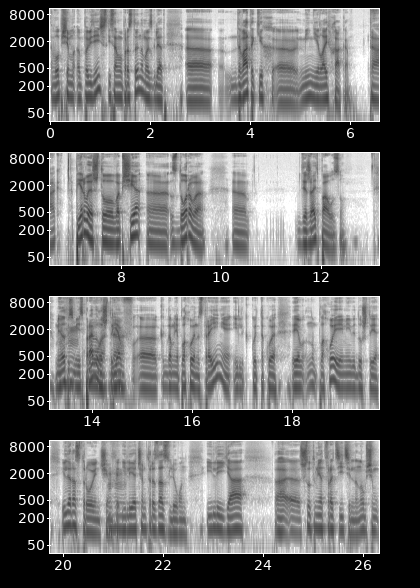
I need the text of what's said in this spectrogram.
В общем, э, поведенческий самый простой, на мой взгляд. Э, Два таких э, мини-лайфхака. Так. Первое, что вообще э, здорово э, держать паузу. У меня, допустим, есть правило, Вот, что да. я, в, э, когда у меня плохое настроение или какое-то такое, я- ну, плохое я имею в виду, что я или расстроен чем-то, или я чем-то разозлен, или я э, э, что-то мне отвратительно, ну, в общем,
